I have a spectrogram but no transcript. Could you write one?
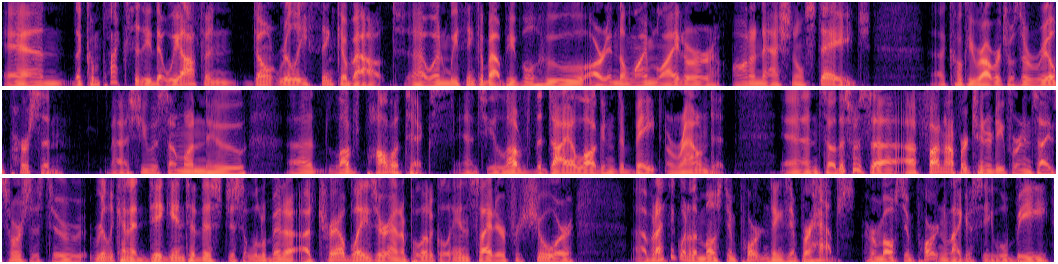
and the complexity that we often don't really think about uh, when we think about people who are in the limelight or on a national stage. Uh, Cokie Roberts was a real person. Uh, she was someone who uh, loved politics and she loved the dialogue and debate around it. And so this was a, a fun opportunity for Inside Sources to really kind of dig into this just a little bit. A, a trailblazer and a political insider for sure. Uh, but I think one of the most important things, and perhaps her most important legacy, will be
